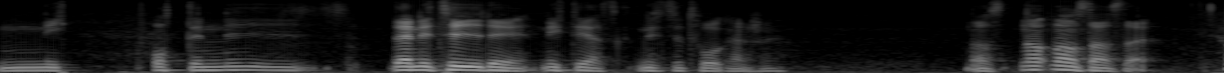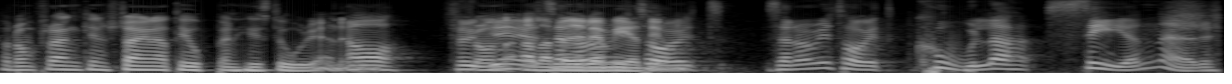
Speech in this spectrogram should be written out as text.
90, 89, den är tidig, 91, 92 kanske. Någonstans, nå- någonstans där. Har de Frankensteinat ihop en historia nu? Ja, för Från grejen är- alla sen har de. Tagit, sen har de ju tagit coola scener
